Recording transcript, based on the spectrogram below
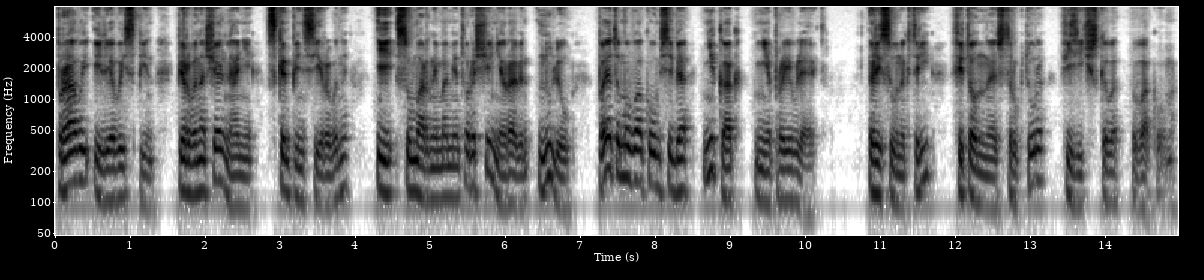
правый и левый спин. Первоначально они скомпенсированы, и суммарный момент вращения равен нулю – поэтому вакуум себя никак не проявляет. Рисунок 3. Фитонная структура физического вакуума.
